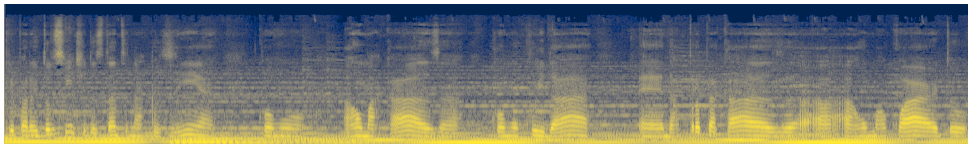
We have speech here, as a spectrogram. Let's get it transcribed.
preparou em todos os sentidos, tanto na cozinha, como arrumar casa, como cuidar é, da própria casa, a, arrumar o quarto,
